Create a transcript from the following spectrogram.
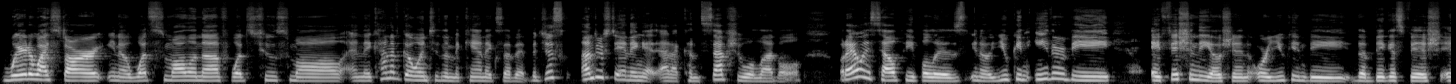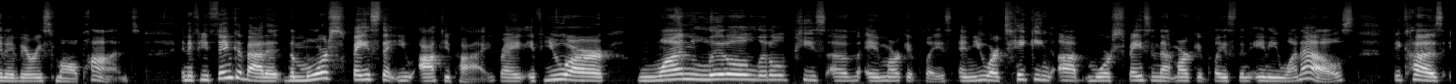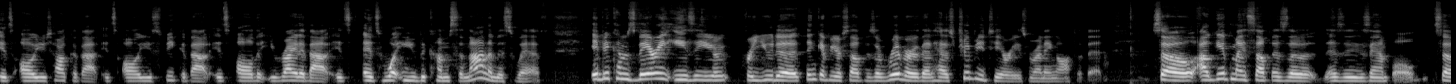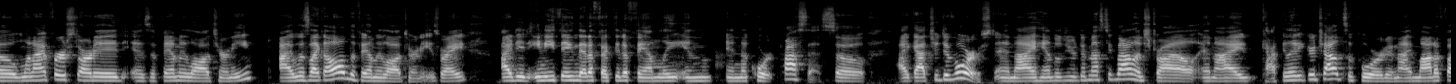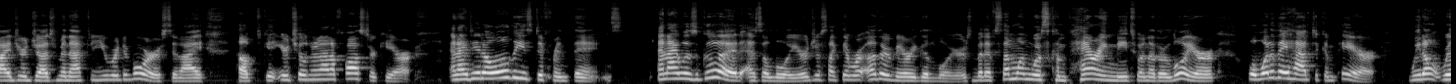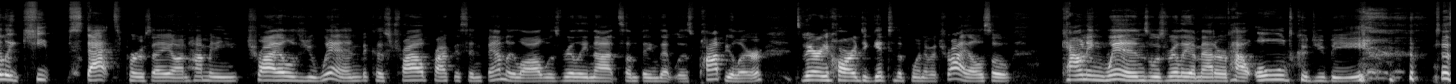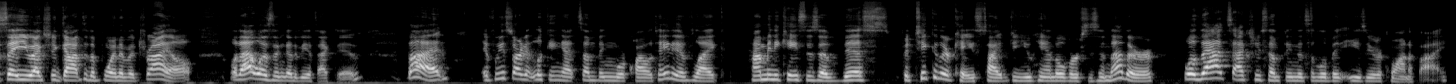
where do I start? You know, what's small enough? What's too small? And they kind of go into the mechanics of it. But just understanding it at a conceptual level, what I always tell people is, you know, you can either be a fish in the ocean or you can be the biggest fish in a very small pond. And if you think about it, the more space that you occupy, right? If you are one little, little piece of a marketplace and you are taking up more space in that marketplace than anyone else, because it's all you talk about, it's all you speak about, it's all that you write about, it's it's what you become synonymous with. It becomes very easy for you to think of yourself as a river that has tributaries running off of it. So I'll give myself as a as an example. So when I first started as a family law attorney, I was like all the family law attorneys, right? I did anything that affected a family in in the court process. So I got you divorced and I handled your domestic violence trial and I calculated your child support and I modified your judgment after you were divorced and I helped get your children out of foster care. And I did all these different things. And I was good as a lawyer, just like there were other very good lawyers. But if someone was comparing me to another lawyer, well, what do they have to compare? We don't really keep stats per se on how many trials you win because trial practice in family law was really not something that was popular. It's very hard to get to the point of a trial. So counting wins was really a matter of how old could you be to say you actually got to the point of a trial. Well, that wasn't going to be effective. But if we started looking at something more qualitative like how many cases of this particular case type do you handle versus another? Well, that's actually something that's a little bit easier to quantify.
